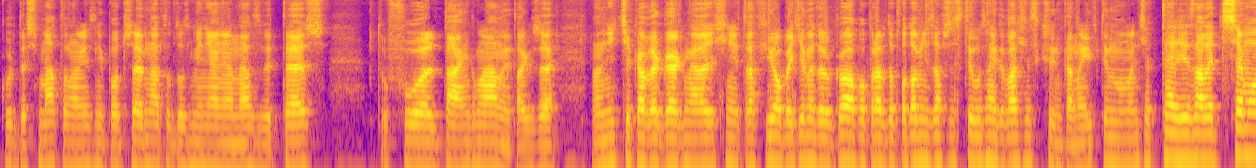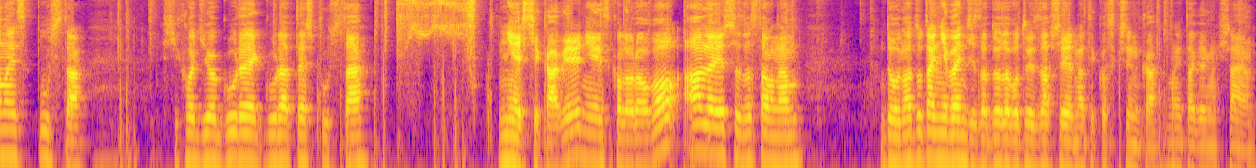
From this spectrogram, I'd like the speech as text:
Kurde, szmata nam jest niepotrzebna, to do zmieniania nazwy też. Tu fuel tank mamy, także no nic ciekawego jak na razie się nie trafiło. Będziemy dookoła, bo prawdopodobnie zawsze z tyłu znajdowała się skrzynka. No i w tym momencie też jest, ale czemu ona jest pusta? Jeśli chodzi o górę, góra też pusta. Nie jest ciekawie, nie jest kolorowo, ale jeszcze został nam dół. No tutaj nie będzie za dużo, bo tu jest zawsze jedna tylko skrzynka. No i tak jak myślałem.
